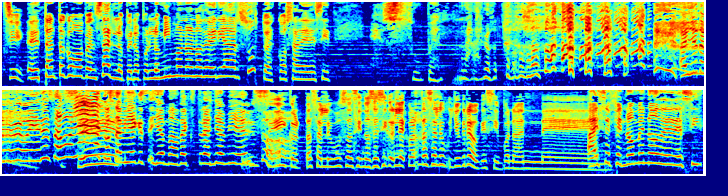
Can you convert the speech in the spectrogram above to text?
Sí. Es tanto como pensarlo, pero por lo mismo no nos debería dar susto. Es cosa de decir, es súper raro todo. Ay, yo también me voy en esa bola. Sí. No sabía que se llamaba extrañamiento. Sí, Cortázar le puso así. No sé si le Cortázar le- yo creo que sí. Bueno, en. eh, A ese fenómeno de decir,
